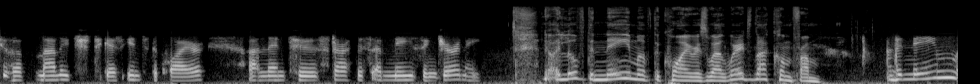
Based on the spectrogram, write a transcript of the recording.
to have managed to get into the choir, and then to start this amazing journey. Now, I love the name of the choir as well. Where did that come from? The name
